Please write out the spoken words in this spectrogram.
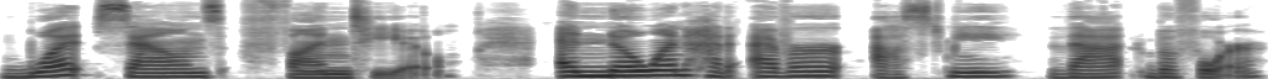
What sounds fun to you? And no one had ever asked me that before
